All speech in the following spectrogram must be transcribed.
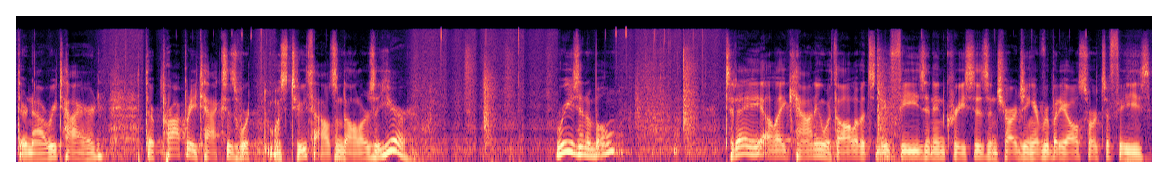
they're now retired, their property taxes were was $2,000 a year. Reasonable, Today, LA County, with all of its new fees and increases and charging everybody all sorts of fees,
